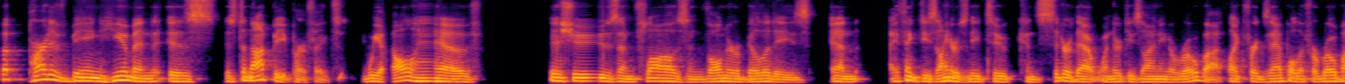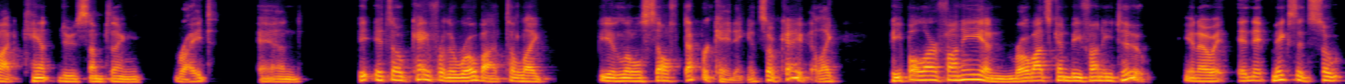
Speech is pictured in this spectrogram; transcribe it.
but part of being human is is to not be perfect. We all have issues and flaws and vulnerabilities and I think designers need to consider that when they're designing a robot. Like, for example, if a robot can't do something right, and it's okay for the robot to like be a little self deprecating. It's okay. Like, people are funny and robots can be funny too, you know, it, and it makes it so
